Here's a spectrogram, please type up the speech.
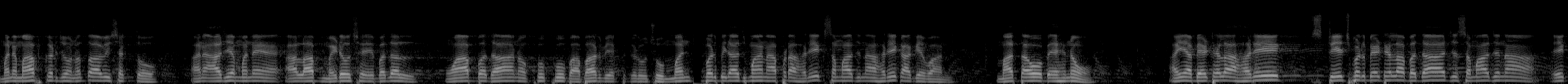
મને માફ કરજો, નહોતો આવી શકતો. અને આજે મને આ લાભ મળ્યો છે એ બદલ હું આપ બધાનો ખૂબ ખૂબ આભાર વ્યક્ત કરું છું. મંચ પર બિરાજમાન આપણા હરેક સમાજના હરેક આગેવાન, માતાઓ, બહેનો, અહીંયા બેઠેલા હરેક સ્ટેજ પર બેઠેલા બધા જ સમાજના એક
